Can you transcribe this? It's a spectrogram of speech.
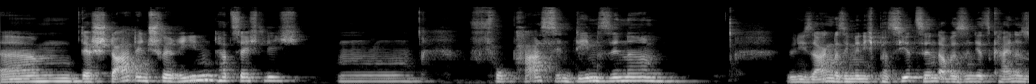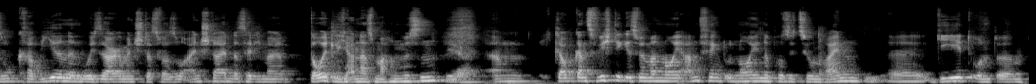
Ähm, der Start in Schwerin tatsächlich mh, hm, Fauxpas in dem Sinne, will nicht sagen, dass sie mir nicht passiert sind, aber es sind jetzt keine so gravierenden, wo ich sage, Mensch, das war so einschneidend, das hätte ich mal deutlich anders machen müssen. Ja. Ähm, ich glaube, ganz wichtig ist, wenn man neu anfängt und neu in eine Position reingeht äh, und ähm,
